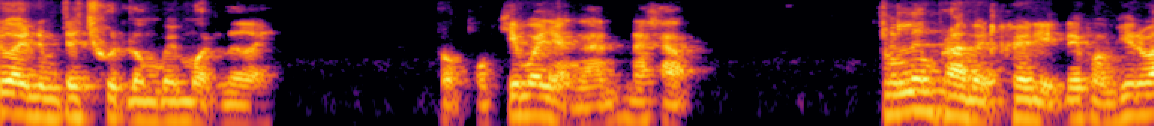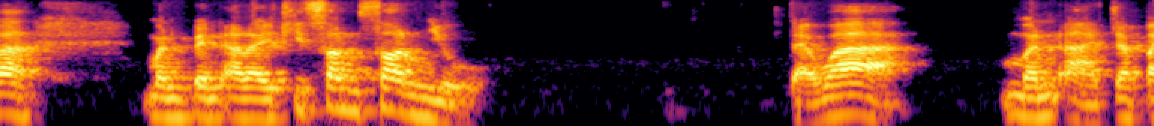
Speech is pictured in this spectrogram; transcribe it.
ด้วยเนี่ยมันจะฉุดลงไปหมดเลย ผมผมคิดว่าอย่างนั้นนะครับงั้นเรื่อง private credit เนี่ยผมคิดว่า มันเป็นอะไรที่ซ่อนๆอยู่ แต่ว่ามันอาจจะไป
